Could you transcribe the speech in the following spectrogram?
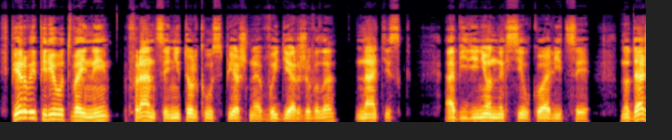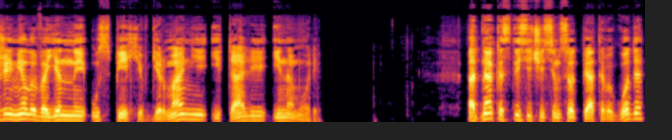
В первый период войны Франция не только успешно выдерживала натиск объединенных сил коалиции, но даже имела военные успехи в Германии, Италии и на море. Однако с 1705 года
